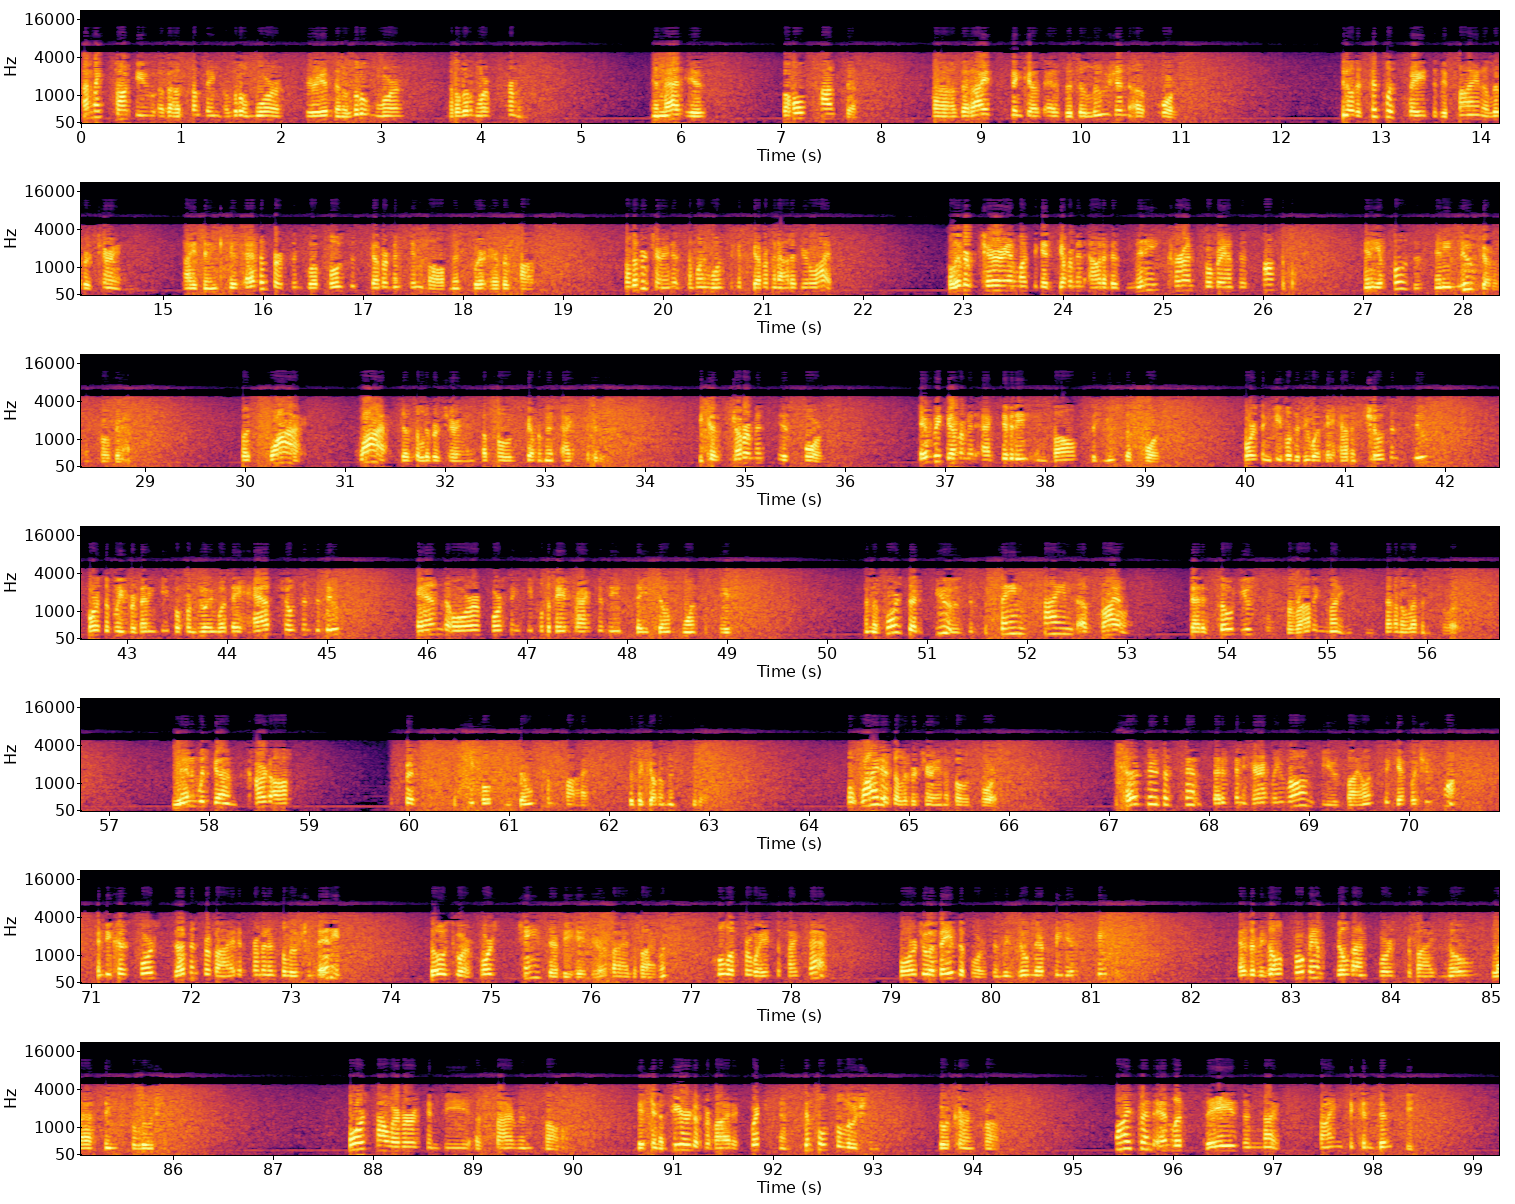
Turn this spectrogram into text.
I'd like to talk to you about something a little more serious and a little more, and a little more permanent. And that is the whole concept uh, that I think of as the delusion of force. You know, the simplest way to define a libertarian, I think, is as a person who opposes government involvement wherever possible. A libertarian is someone who wants to get government out of your life. A libertarian wants to get government out of as many current programs as possible, and he opposes any new government programs. But why? Why does the libertarian oppose government activity? Because government is force. Every government activity involves the use of force. Forcing people to do what they haven't chosen to do, forcibly preventing people from doing what they have chosen to do, and or forcing people to pay for activities they don't want to pay for. And the force that's used is the same kind of violence that is so useful for robbing money from 7-Eleven stores. Men with guns cart off the people who don't comply with the government's rules. But why does the libertarian oppose force? Because there's a sense that it's inherently wrong to use violence to get what you want. And because force doesn't provide a permanent solution to anything. Those who are forced to change their behavior by the violence will look for ways to fight back, or to evade the force and resume their previous behavior. As a result, programs built on force provide no lasting solution. Force, however, can be a siren song. It can appear to provide a quick and simple solution to a current problem. Why spend endless days and nights trying to convince people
